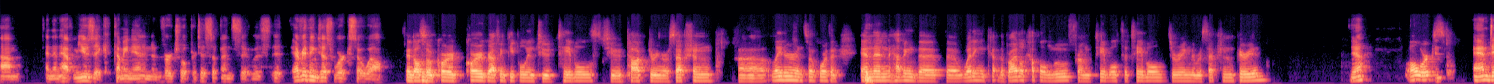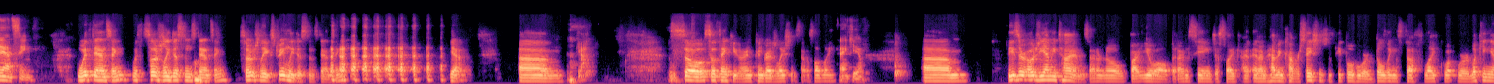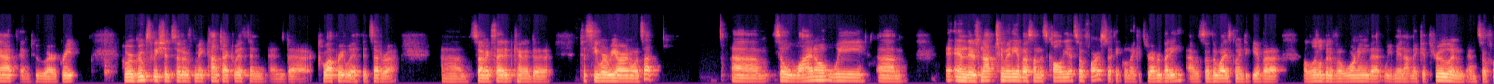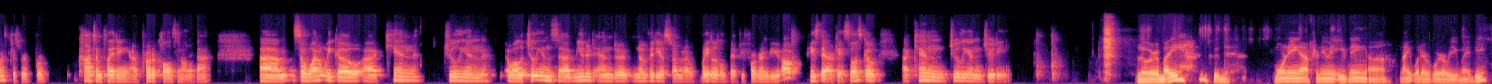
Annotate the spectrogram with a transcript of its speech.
um, and then have music coming in and virtual participants. It was it everything just worked so well. And also chore- choreographing people into tables to talk during reception uh, later and so forth, and and then having the the wedding the bridal couple move from table to table during the reception period. Yeah, all works. And, and dancing. With dancing, with socially distanced dancing, socially extremely distanced dancing. yeah, um, yeah. So so thank you and congratulations. That was lovely. Thank you. Um, these are OGME times. I don't know about you all, but I'm seeing just like, and I'm having conversations with people who are building stuff like what we're looking at and who are great, who are groups we should sort of make contact with and, and uh, cooperate with, et cetera. Um, so I'm excited kind of to, to see where we are and what's up. Um, so why don't we, um, and there's not too many of us on this call yet so far, so I think we'll make it through everybody. I was otherwise going to give a, a little bit of a warning that we may not make it through and, and so forth because we're, we're contemplating our protocols and all of that. Um, so why don't we go uh, Ken, Julian, well, Julian's uh, muted and uh, no video, so I'm gonna wait a little bit before going to you. Oh, he's there. Okay, so let's go uh, Ken, Julian, Judy. Hello, everybody. Good morning, afternoon, evening, uh, night, whatever, wherever you may be.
